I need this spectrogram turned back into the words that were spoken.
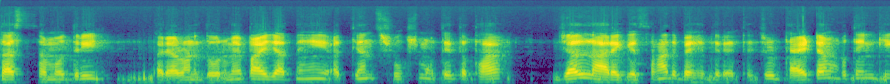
अर्थात समुद्री पर्यावरण दोनों में पाए जाते हैं। अत्यंत सूक्ष्म होते तथा जल धारे के साथ बहते रहते हैं। जो डाइटम होते हैं, इनकी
